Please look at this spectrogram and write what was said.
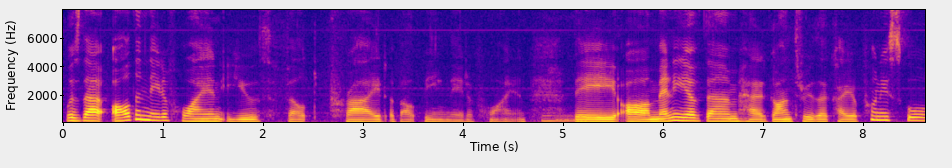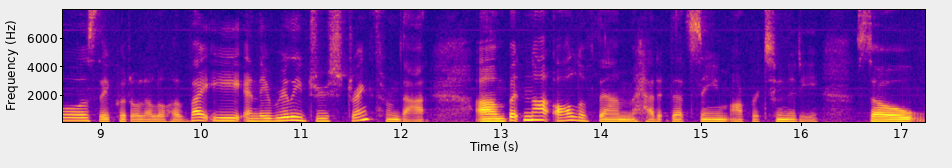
was that all the Native Hawaiian youth felt pride about being Native Hawaiian. Mm. They, uh, many of them had gone through the Kaiapuni schools, they could Olelo Hawaii, and they really drew strength from that. Um, but not all of them had that same opportunity. So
